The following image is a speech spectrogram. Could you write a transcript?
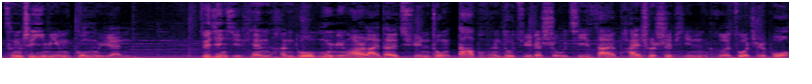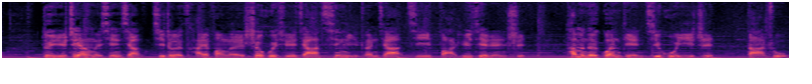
曾是一名公务员。最近几天，很多慕名而来的群众，大部分都举着手机在拍摄视频和做直播。对于这样的现象，记者采访了社会学家、心理专家及法律界人士，他们的观点几乎一致。打住，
